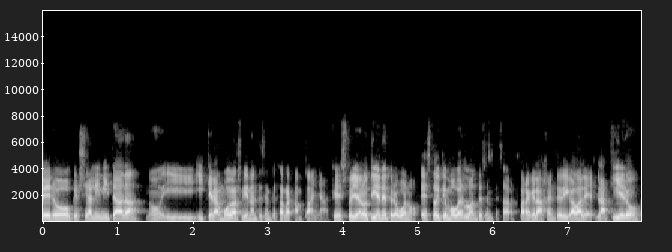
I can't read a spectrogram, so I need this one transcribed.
pero que sea limitada ¿no? y, que la muevas bien antes de empezar la campaña. Que esto ya lo tiene, pero bueno, esto hay que moverlo antes de empezar, para que la gente diga, vale, la quiero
